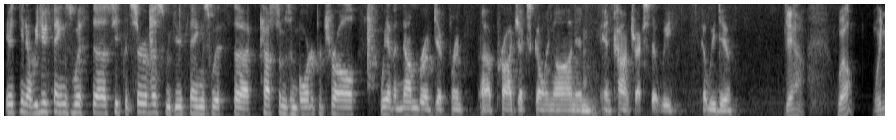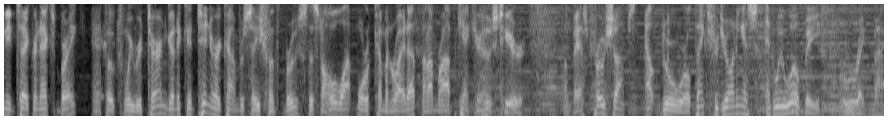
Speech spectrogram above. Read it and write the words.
it, you know, we do things with the Secret Service, we do things with uh, Customs and Border Patrol. We have a number of different uh, projects going on and, and contracts that we that we do. Yeah. Well, we need to take our next break. And folks, when we return, going to continue our conversation with Bruce. There's a whole lot more coming right up. And I'm Rob Keck, your host here on Bass Pro Shops Outdoor World. Thanks for joining us, and we will be right back.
